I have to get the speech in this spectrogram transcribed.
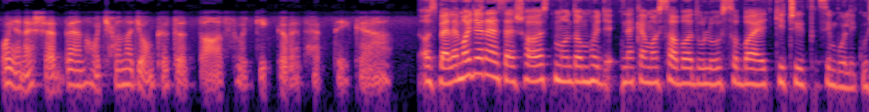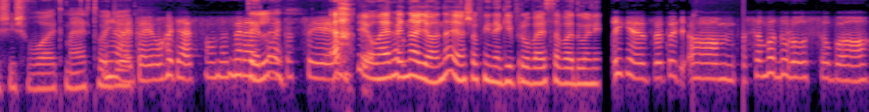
olyan esetben, hogyha nagyon kötött az, hogy kik követhették el. Az belemagyarázás, ha azt mondom, hogy nekem a szabaduló szoba egy kicsit szimbolikus is volt, mert hogy... Jaj, de jó, hogy ezt mondod, mert Tényleg? ez volt a cél. jó, mert hogy nagyon, nagyon sok mindenki próbál szabadulni. Igen, tehát, hogy a, a szabaduló szoba,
